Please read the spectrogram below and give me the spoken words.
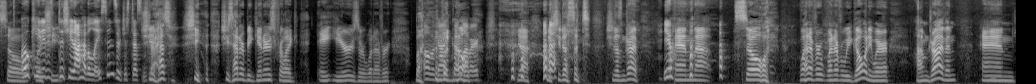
So Okay, like, does, she, does she not have a license or just doesn't? she drive? has she she's had her beginners for like eight years or whatever. But Oh my god, but no, love her. yeah, but she doesn't she doesn't drive. Yeah. And uh, so whenever whenever we go anywhere, I'm driving. And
